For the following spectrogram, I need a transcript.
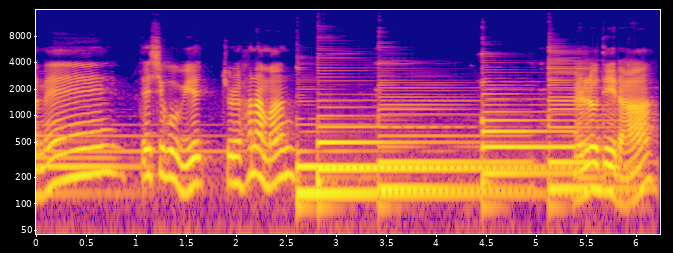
다음에 떼시고 위에 줄 하나만 멜로디 라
